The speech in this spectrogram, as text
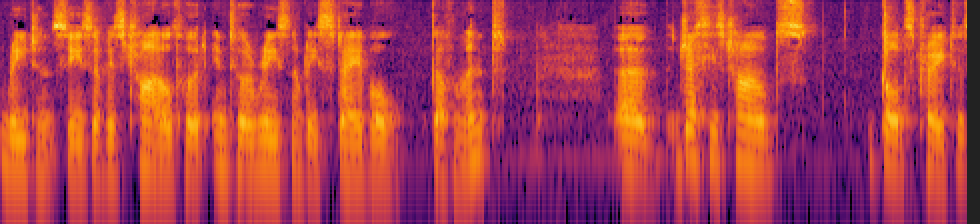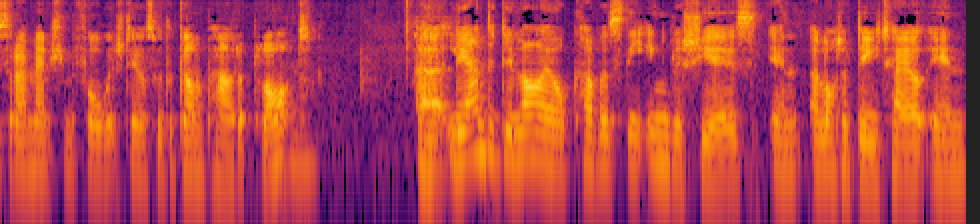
regencies of his childhood into a reasonably stable government. Uh, Jessie Childs' God's Traitors that I mentioned before, which deals with the gunpowder plot. Mm-hmm. Uh, Leanda de Lisle covers the English years in a lot of detail in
